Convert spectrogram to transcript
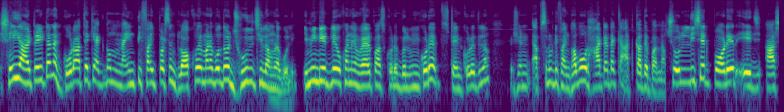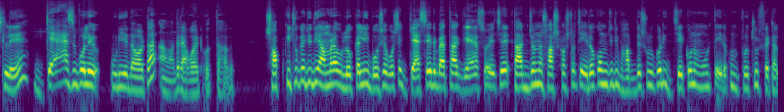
সেই আর্টারিটা না গোড়া থেকে একদম নাইনটি ফাইভ পার্সেন্ট ব্লক হয়ে মানে বলতে পারো ঝুল ছিল আমরা বলি। ইমিডিয়েটলি ওখানে ওয়্যার পাস করে বেলুন করে স্টেন্ট করে দিলাম। পেশেন্ট অ্যাবসলুটলি ফাইন ভাবো ওর হার্ট অ্যাটাকে আটকাতে পারলাম। চল্লিশের পরের এজ আসলে গ্যাস বলে উড়িয়ে দেওয়াটা আমাদের অ্যাভয়েড করতে হবে। সবকিছুকে যদি আমরা লোকালি বসে বসে গ্যাসের ব্যথা, গ্যাস হয়েছে, তার জন্য শ্বাসকষ্ট হচ্ছে, এরকম যদি ভাবতে শুরু করি যে কোনো মুহূর্তে এরকম প্রচুর ফেটাল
